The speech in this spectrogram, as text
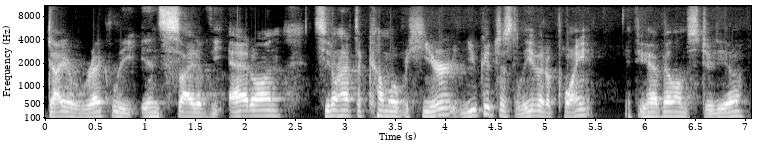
directly inside of the add-on. So you don't have to come over here. You could just leave it a point if you have LM Studio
